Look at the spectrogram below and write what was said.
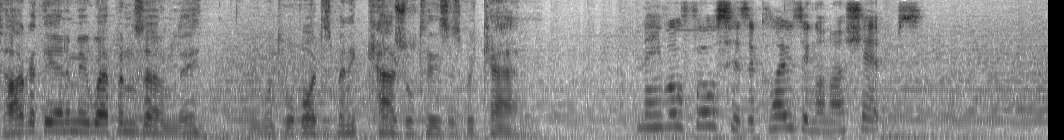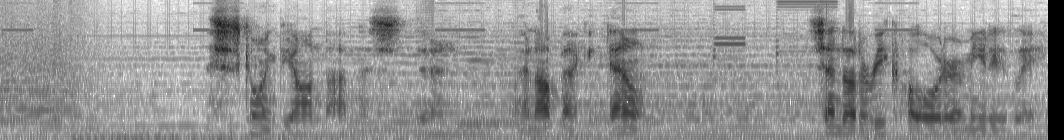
Target the enemy weapons only. We want to avoid as many casualties as we can. Naval forces are closing on our ships. This is going beyond madness. They're, they're not backing down. Send out a recall order immediately.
